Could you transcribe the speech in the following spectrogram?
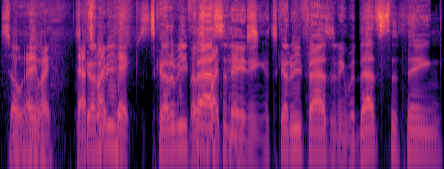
So Mm. anyway, that's my be, pick. It's going to be Those are my picks. fascinating. It's going to be fascinating. But that's the thing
